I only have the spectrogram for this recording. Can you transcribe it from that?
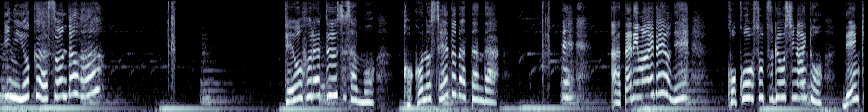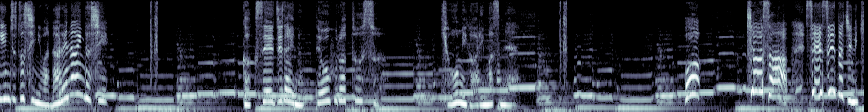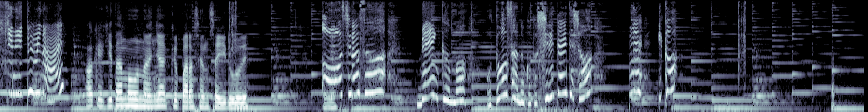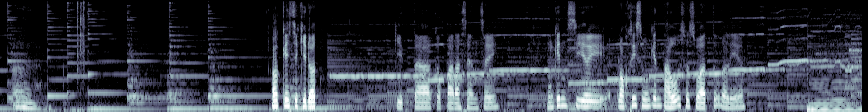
時によく遊んだわ。テオフラトゥースさんもここの生徒だったんだ。って当たり前だよね。ここを卒業しないと錬金術師にはなれないんだし。学生時代のテオフラトゥース興味がありますね。あじゃあさ先生たちに聞きに行ってみない？Oke, kita mau nanya ke para sensei dulu deh. 面白そうベイン君もお父さんのこと知りたいでしょね行こううん Oke, cekidot. Kita ke para sensei. Mungkin si Roxis mungkin tahu sesuatu kali ya.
